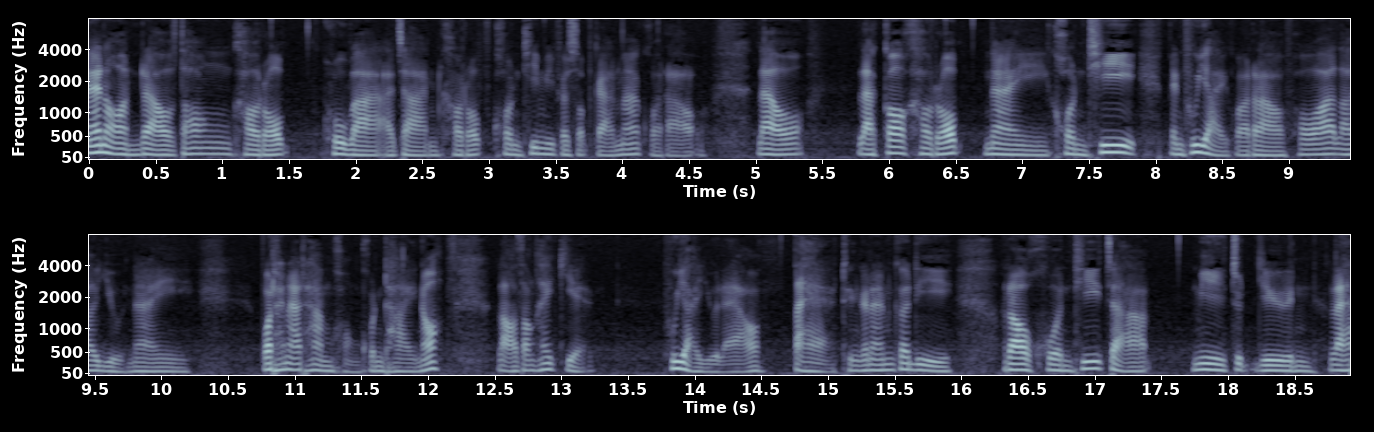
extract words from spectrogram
น่นอนเราต้องเคารพครูบาอาจารย์ เคารพคนที่มีประสบการณ์มากกว่าเรา แล้วแล้วก็เคารพในคนที่เป็นผู้ใหญ่กว่าเรา เพราะว่าเราอยู่ในวัฒนธรรมของคนไทยเนาะเราต้องให้เกียรติ ผู้ใหญ่อยู่แล้ว แต่ถึงกระนั้นก็ดี เราควรที่จะมีจุดยืนและ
